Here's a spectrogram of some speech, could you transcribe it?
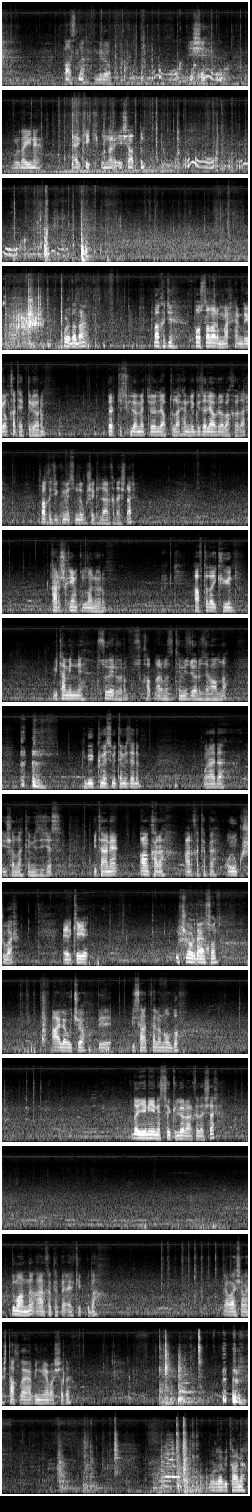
paslı miro dişi. Burada yine erkek bunları eşe attım. Burada da bakıcı postalarım var. Hem de yol kat ettiriyorum. 400 kilometre yol yaptılar. Hem de güzel yavruya bakıyorlar. Bakıcı kümesim de bu şekilde arkadaşlar. Karışık yem kullanıyorum. Haftada 2 gün vitaminli su veriyorum. Su kaplarımızı temizliyoruz devamlı. Büyük kümesimi temizledim. Burayı da inşallah temizleyeceğiz. Bir tane Ankara arka tepe oyun kuşu var. Erkeği uçuyordu en son. Hala uçuyor. Bir, bir saat falan oldu. Bu da yeni yeni sökülüyor arkadaşlar. Dumanlı arka tepe erkek bu da. Yavaş yavaş taklaya binmeye başladı. Burada bir tane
